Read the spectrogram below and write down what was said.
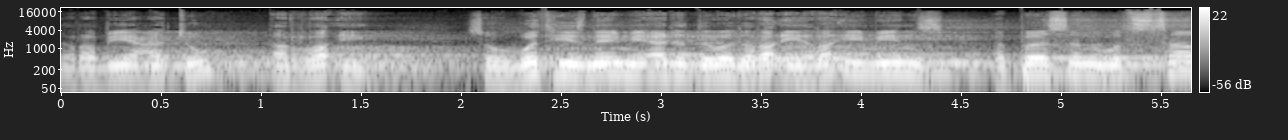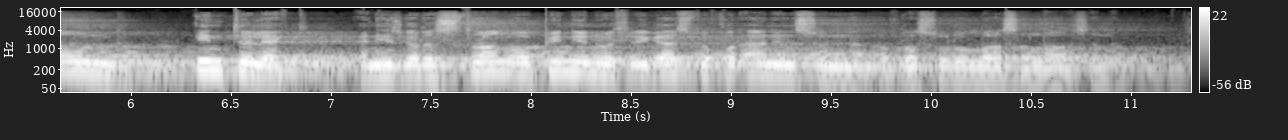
Rabi'atu al-Ra'i. So with his name he added the word Ra'i. Ra'i means a person with sound intellect and he's got a strong opinion with regards to Quran and Sunnah of Rasulullah sallallahu alaihi wasallam.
